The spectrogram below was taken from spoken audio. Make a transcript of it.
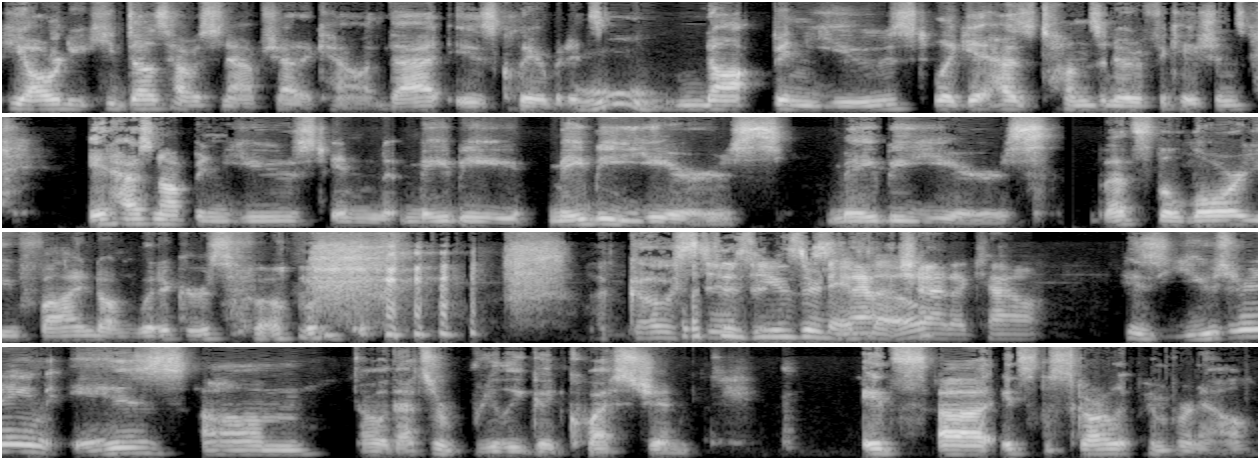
he already he does have a Snapchat account. That is clear, but it's Ooh. not been used. Like it has tons of notifications. It has not been used in maybe maybe years. Maybe years. That's the lore you find on Whitaker's phone. a ghosted his username, though? Snapchat account. His username is um oh that's a really good question. It's uh it's the Scarlet Pimpernel.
